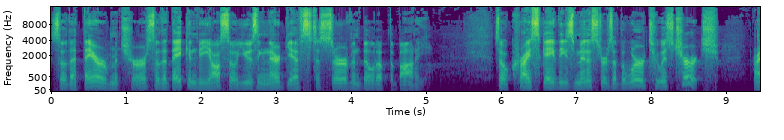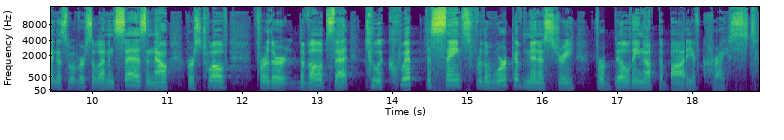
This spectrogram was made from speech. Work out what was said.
so that they are mature, so that they can be also using their gifts to serve and build up the body. So Christ gave these ministers of the word to his church. Right? That's what verse 11 says. And now verse 12 further develops that to equip the saints for the work of ministry for building up the body of Christ.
